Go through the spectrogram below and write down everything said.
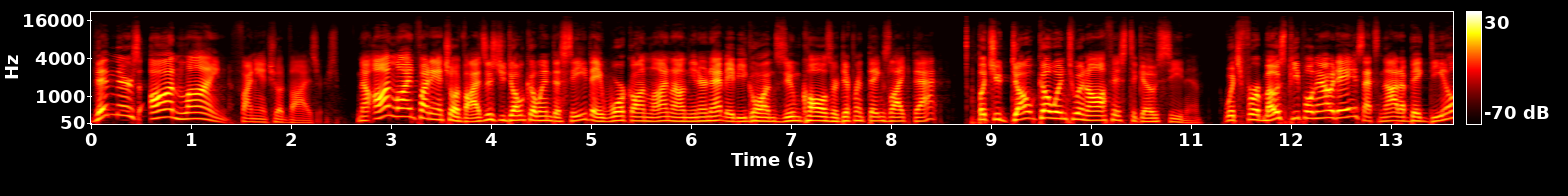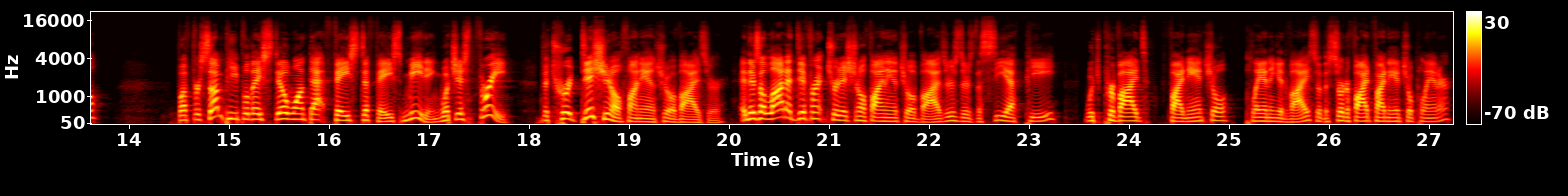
Then there's online financial advisors. Now, online financial advisors, you don't go in to see. They work online on the internet. Maybe you go on Zoom calls or different things like that. But you don't go into an office to go see them which for most people nowadays, that's not a big deal. But for some people, they still want that face to face meeting, which is three the traditional financial advisor. And there's a lot of different traditional financial advisors. There's the CFP, which provides financial planning advice, or the certified financial planner.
